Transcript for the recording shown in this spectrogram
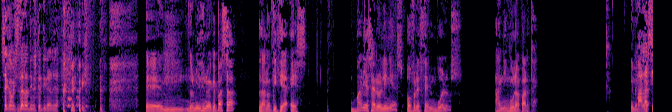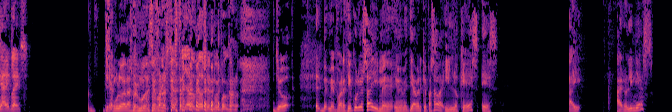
Esa camiseta la tienes que tirar ya. eh, 2019, ¿qué pasa? La noticia es. Varias aerolíneas ofrecen vuelos a ninguna parte. Y me- Malasia Airlines. Triángulo de las Bermudas. Esos fueron los que estrellaron dos en muy poco, ¿no? Yo eh, me pareció curiosa y me, y me metí a ver qué pasaba. Y lo que es es. Hay aerolíneas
